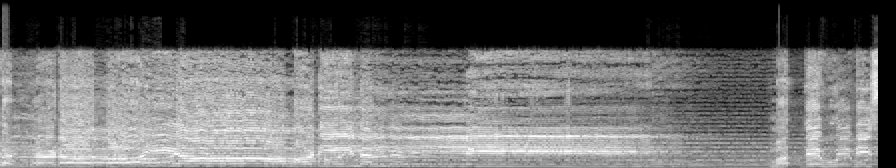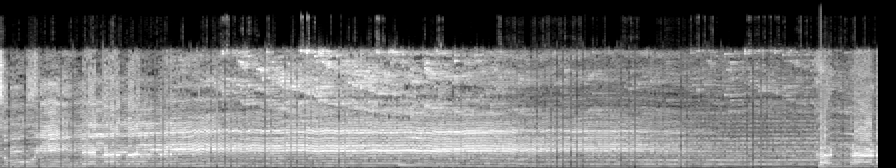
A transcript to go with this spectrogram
ಕನ್ನಡ ತಾಯಿಯ ಮಡಿಲಲ್ಲಿ ಮತ್ತೆ ಹುಟ್ಟಿಸು ಈ ಈ ನೆಲದಲ್ಲಿ ಕನ್ನಡ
